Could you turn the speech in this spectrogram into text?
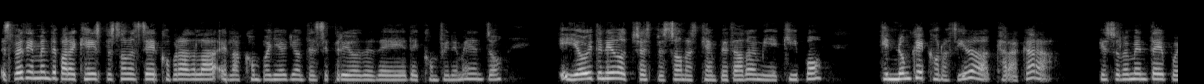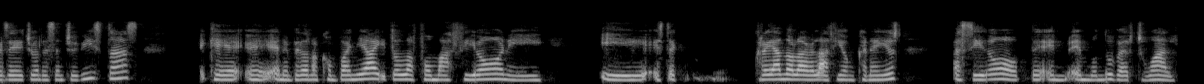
Especialmente para aquellas personas que han cobrado en la compañía durante ese periodo de, de confinamiento. Y yo he tenido tres personas que han empezado en mi equipo que nunca he conocido cara a cara que solamente pues he hecho las entrevistas, eh, que eh, han empezado a compañía y toda la formación y, y este, creando la relación con ellos ha sido en, en, mundo virtual.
